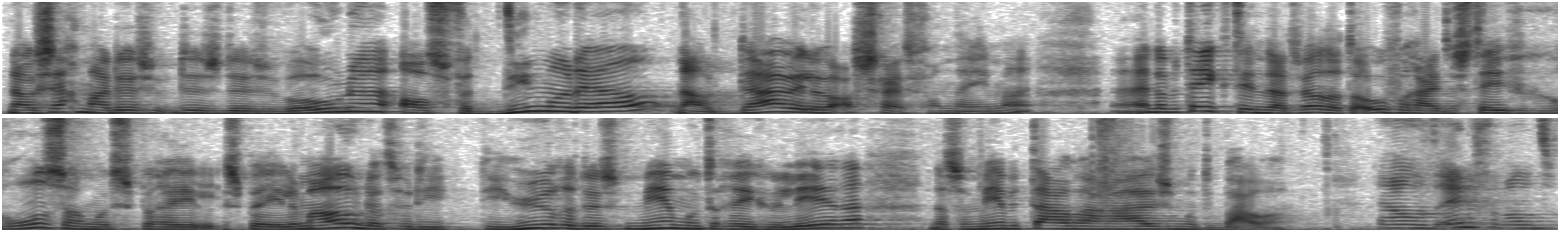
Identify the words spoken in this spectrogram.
Nou, zeg maar dus, dus, dus wonen als verdienmodel, nou, daar willen we afscheid van nemen. En dat betekent inderdaad wel dat de overheid een stevige rol zou moeten spelen, maar ook dat we die, die huren dus meer moeten reguleren en dat we meer betaalbare huizen moeten bouwen. Ja, want het enige, want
